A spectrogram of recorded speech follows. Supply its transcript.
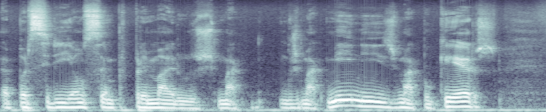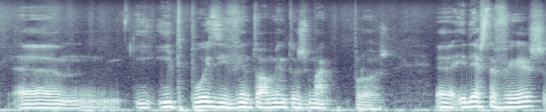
apareceriam sempre primeiro os Mac, os Mac Minis, MacBook Airs eh, e, e, depois eventualmente os Mac Pros. E desta vez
